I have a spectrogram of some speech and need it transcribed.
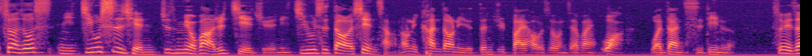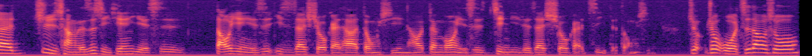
虽然说是你几乎事前就是没有办法去解决，你几乎是到了现场，然后你看到你的灯具摆好之后，你才发现哇，完蛋，死定了。所以在剧场的这几天也是。导演也是一直在修改他的东西，然后灯光也是尽力的在修改自己的东西。就就我知道说，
